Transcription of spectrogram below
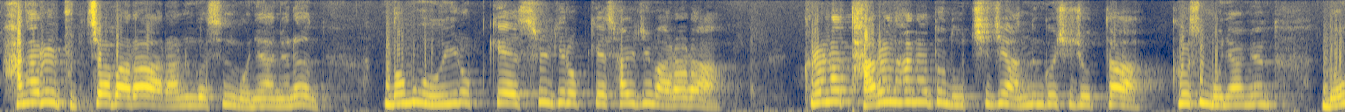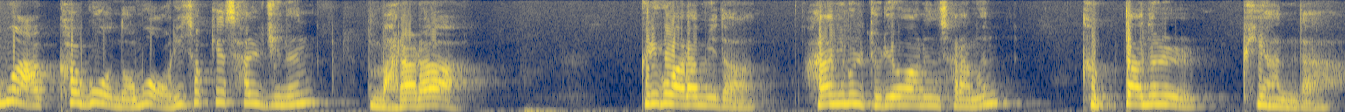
하나를 붙잡아라 라는 것은 뭐냐면은 너무 의롭게 슬기롭게 살지 말아라. 그러나 다른 하나도 놓치지 않는 것이 좋다. 그것은 뭐냐면 너무 악하고 너무 어리석게 살지는 말아라. 그리고 말합니다. 하나님을 두려워하는 사람은 극단을 피한다.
